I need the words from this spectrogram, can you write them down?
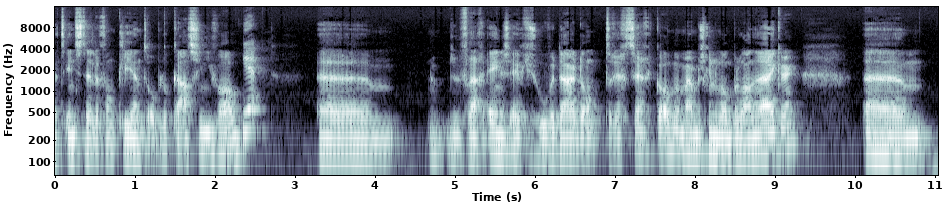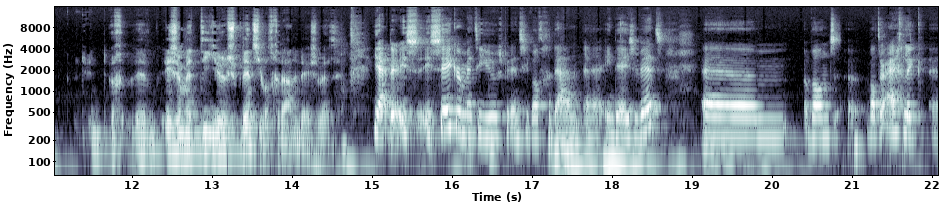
het instellen van cliënten op locatieniveau. Ja. Um, de vraag 1 is eventjes hoe we daar dan terecht zijn gekomen, maar misschien wel belangrijker. Um, is er met die jurisprudentie wat gedaan in deze wet? Ja, er is, is zeker met die jurisprudentie wat gedaan uh, in deze wet. Um, want wat er eigenlijk uh,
